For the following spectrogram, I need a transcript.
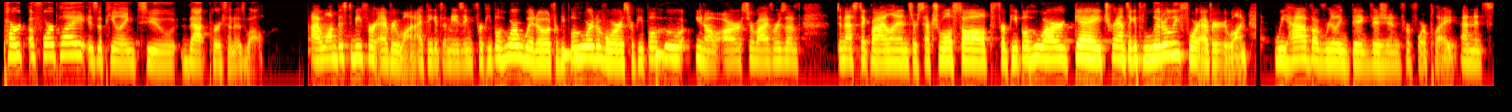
part of Fourplay is appealing to that person as well. I want this to be for everyone. I think it's amazing for people who are widowed, for people who are divorced, for people who, you know, are survivors of domestic violence or sexual assault, for people who are gay, trans. Like it's literally for everyone. We have a really big vision for Fourplay, and it's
